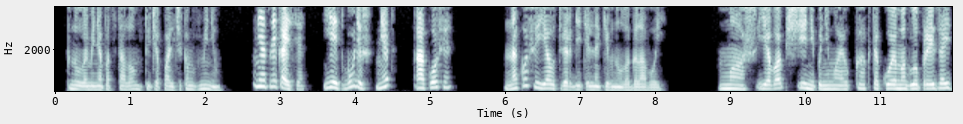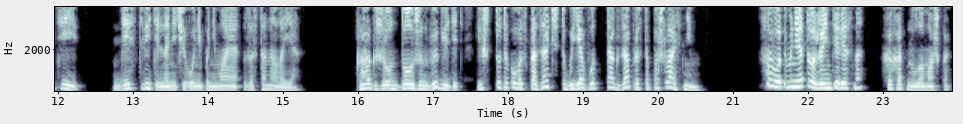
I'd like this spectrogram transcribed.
— пнула меня под столом, тыча пальчиком в меню. «Не отвлекайся. Есть будешь? Нет? А кофе?» На кофе я утвердительно кивнула головой. «Маш, я вообще не понимаю, как такое могло произойти!» Действительно, ничего не понимая, застонала я. «Как же он должен выглядеть, и что такого сказать, чтобы я вот так запросто пошла с ним?» «Вот мне тоже интересно», — хохотнула Машка.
